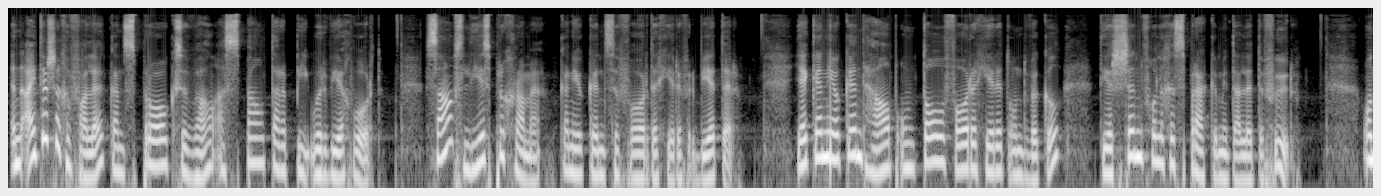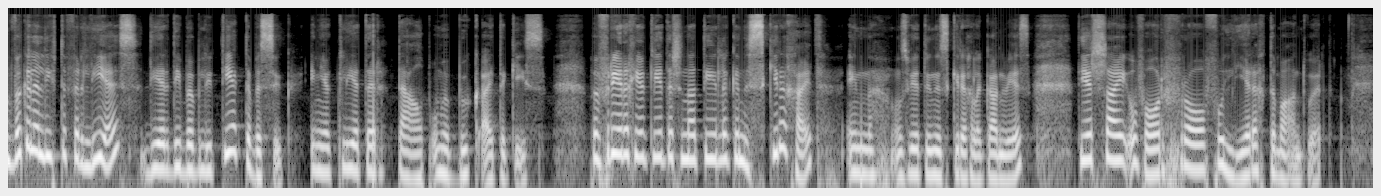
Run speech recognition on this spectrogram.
In uiterste gevalle kan spraak sowel as spelterapie oorweeg word. Selfs leesprogramme kan jou kind se vaardighede verbeter. Jy kan jou kind help om taalvaardighede te ontwikkel deur sinvolle gesprekke met hulle te voer. Ontwikkel 'n liefde vir lees deur die biblioteek te besoek en jou kleuter te help om 'n boek uit te kies. Bevredig jou kleuter se natuurlike nuuskierigheid en ons weet hoe nuuskierig hulle kan wees deur sy of haar vrae volledig te beantwoord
